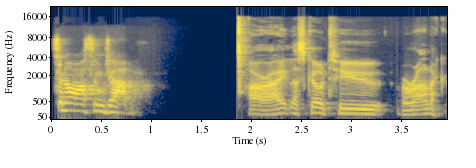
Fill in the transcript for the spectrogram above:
it's an awesome job. All right, let's go to Veronica.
